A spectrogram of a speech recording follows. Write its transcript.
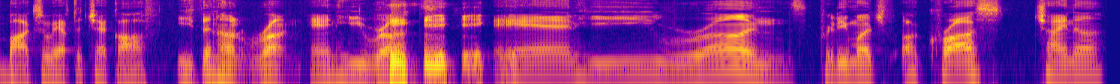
box that we have to check off, Ethan Hunt run, and he runs, and he runs pretty much across China,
